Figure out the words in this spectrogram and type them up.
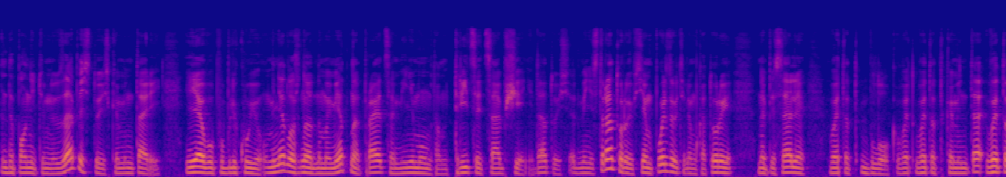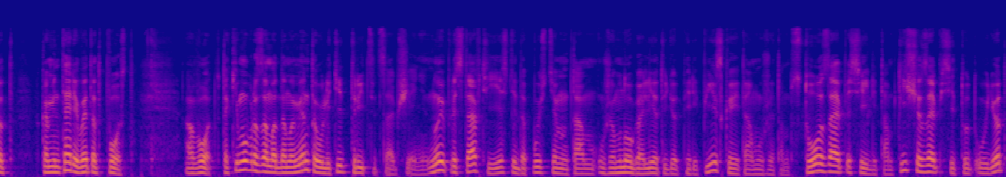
дополнительную запись, то есть комментарий, и я его публикую, у меня должно одномоментно отправиться минимум там 30 сообщений, да, то есть администратору и всем пользователям, которые написали в этот блог, в, в этот комментарий, в этот комментарий, в этот пост. А вот, таким образом, одномоментно улетит 30 сообщений. Ну и представьте, если, допустим, там уже много лет идет переписка, и там уже там 100 записей или там 1000 записей, тут уйдет,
